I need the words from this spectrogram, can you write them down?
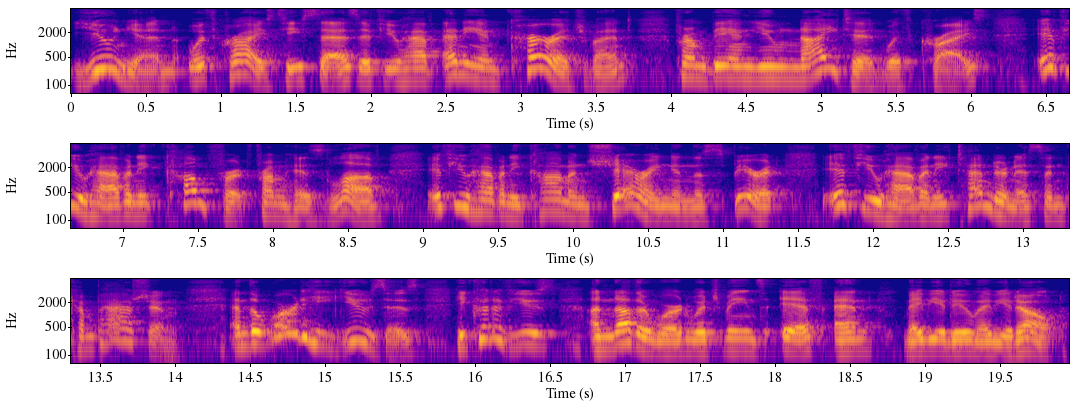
union with Christ. He says, if you have any encouragement from being united with Christ, if you have any comfort from his love, if you have any common sharing in the Spirit, if you have any tenderness and compassion. And the word he uses, he could have used another word which means if, and maybe you do, maybe you don't.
